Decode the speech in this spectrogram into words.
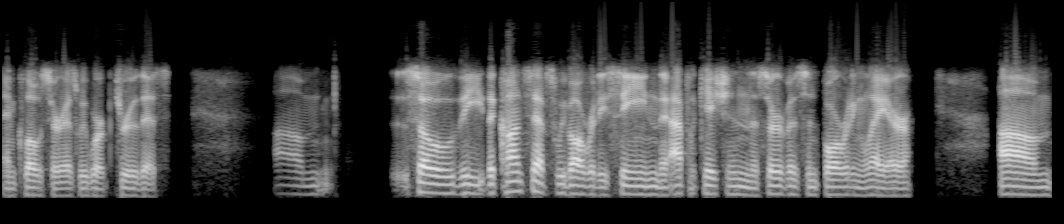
and closer as we work through this. Um, so the, the concepts we've already seen, the application, the service and forwarding layer. Um,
